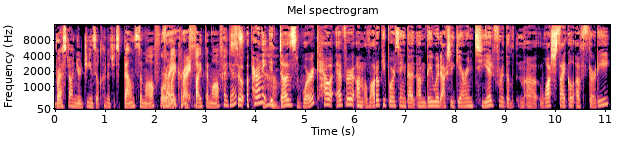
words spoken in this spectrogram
rest on your jeans, it'll kind of just bounce them off or Right, like kind right. of fight them off, I guess. So apparently it does work. However, um, a lot of people are saying that um, they would actually guarantee it for the uh, wash cycle of 30,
